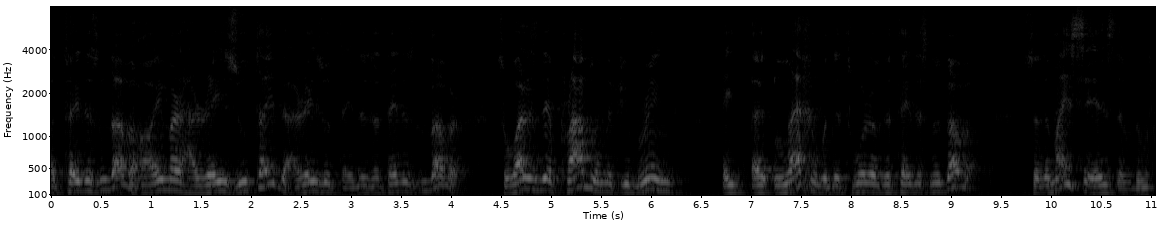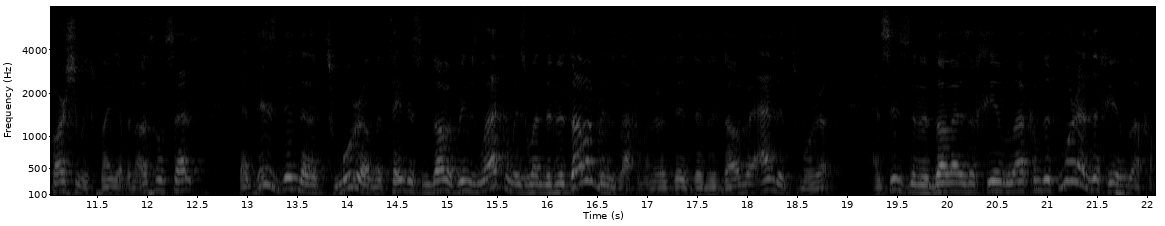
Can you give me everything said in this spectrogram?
a teidas nedava. Haimer harezu teida. Harezu is a teidas nedava. So what is the problem if you bring a, a lechem with the tmura of the teidas nedava? So the mice is that the Mefarshim explained that Osel says that this din that a tmura of a teidas nedava brings lechem is when the nedava brings lechem. And there's the nedava and the tmura. And since the Nedava has a Chiyav Lechem, the Tmura has a Chiyav Lechem.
